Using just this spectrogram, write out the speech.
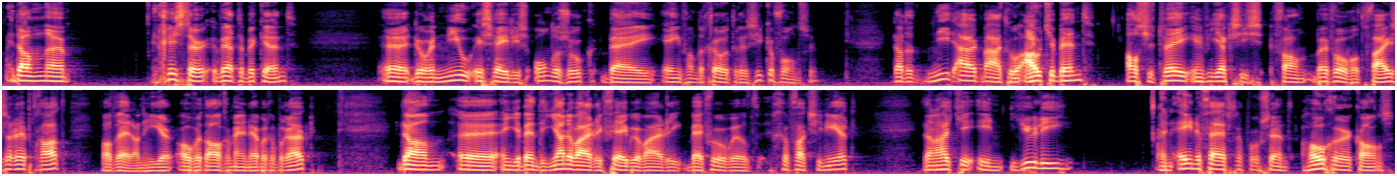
En dan, gisteren werd er bekend door een nieuw Israëlisch onderzoek bij een van de grotere ziekenfondsen. Dat het niet uitmaakt hoe oud je bent. Als je twee injecties van bijvoorbeeld Pfizer hebt gehad, wat wij dan hier over het algemeen hebben gebruikt, dan, en je bent in januari, februari bijvoorbeeld gevaccineerd, dan had je in juli een 51% hogere kans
